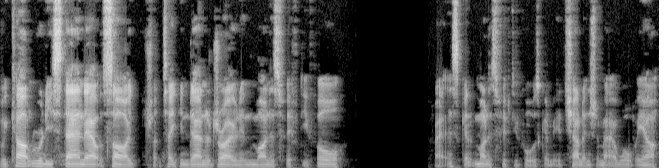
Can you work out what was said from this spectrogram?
We can't really stand outside taking down a drone in minus 54. Right, it's minus 54 is going to be a challenge no matter what we are.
